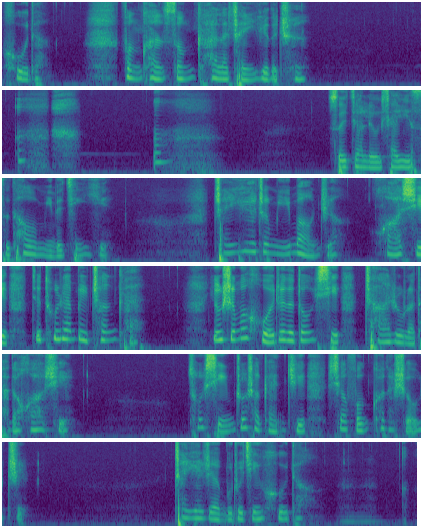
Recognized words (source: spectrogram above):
忽 的，冯宽松开了陈月的唇。嘴角留下一丝透明的精液，陈月正迷茫着，花絮就突然被撑开，有什么活着的东西插入了他的花絮。从形状上感觉像冯宽的手指，陈月忍不住惊呼道：“啊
